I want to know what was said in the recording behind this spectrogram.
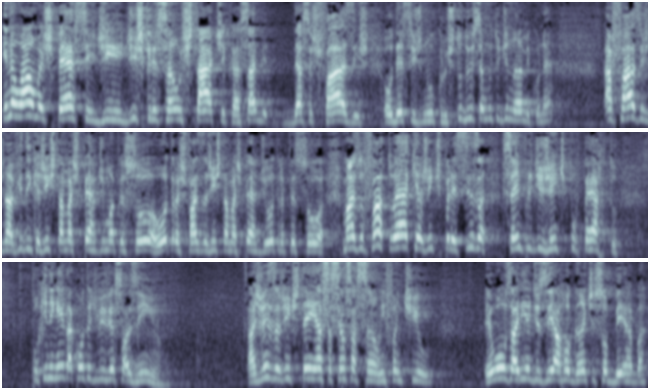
E não há uma espécie de descrição estática, sabe? Dessas fases ou desses núcleos. Tudo isso é muito dinâmico, né? Há fases na vida em que a gente está mais perto de uma pessoa, outras fases a gente está mais perto de outra pessoa. Mas o fato é que a gente precisa sempre de gente por perto, porque ninguém dá conta de viver sozinho. Às vezes a gente tem essa sensação infantil, eu ousaria dizer arrogante e soberba,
